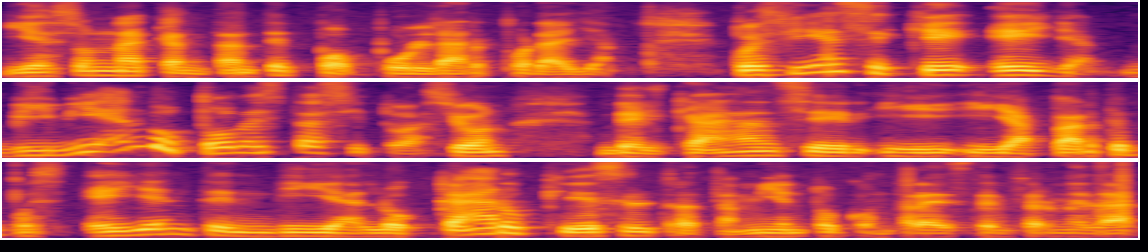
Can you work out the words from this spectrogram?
y es una cantante popular por allá. Pues fíjense que ella, viviendo toda esta situación del cáncer y, aparte, pues ella entendía lo caro que es el tratamiento contra esta enfermedad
